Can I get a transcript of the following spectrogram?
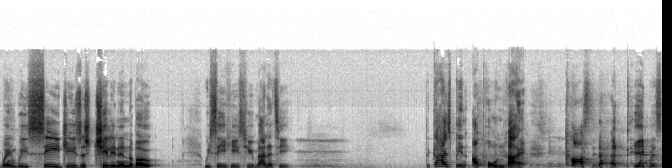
when we see Jesus chilling in the boat, we see his humanity. The guy's been up all night, casting out demons,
